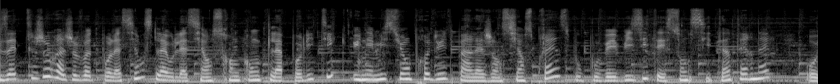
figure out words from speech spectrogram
Vous êtes toujours à Je vote pour la science, là où la science rencontre la politique, une émission produite par l'agence Science Presse. Vous pouvez visiter son site internet au.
